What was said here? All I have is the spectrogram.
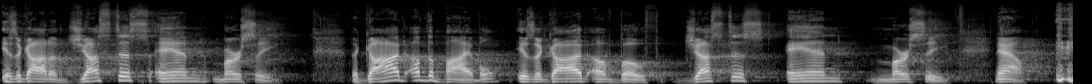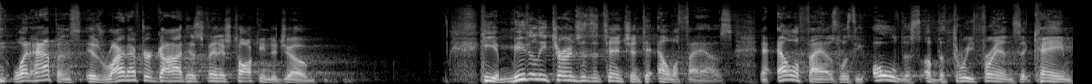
is a God of justice and mercy. The God of the Bible is a God of both justice and mercy. Now, what happens is right after God has finished talking to Job, he immediately turns his attention to Eliphaz. Now, Eliphaz was the oldest of the three friends that came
